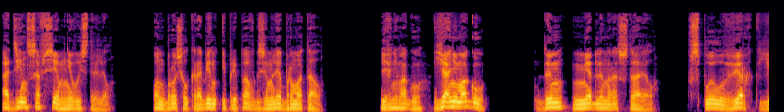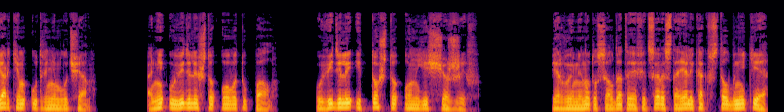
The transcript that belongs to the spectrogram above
Один совсем не выстрелил. Он бросил карабин и, припав к земле, бормотал. «Я не могу! Я не могу!» Дым медленно растаял всплыл вверх к ярким утренним лучам. Они увидели, что овод упал. Увидели и то, что он еще жив. Первую минуту солдаты и офицеры стояли как в столбнике,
